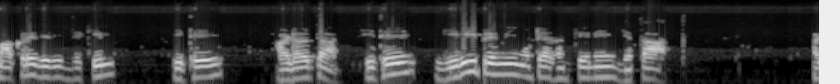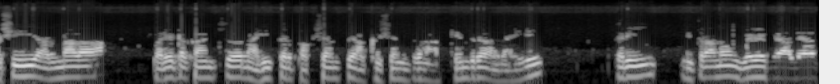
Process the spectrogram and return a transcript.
माकडे गिरी देखील इथे आढळतात. इथे गिरीप्रेमी मोठ्या संख्येने येतात. अशी अर्नाळा पर्यटकांचं नाही तर पक्ष्यांचे आकर्षण केंद्र आहे. तरी मित्रांनो वेळ मिळाल्यास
